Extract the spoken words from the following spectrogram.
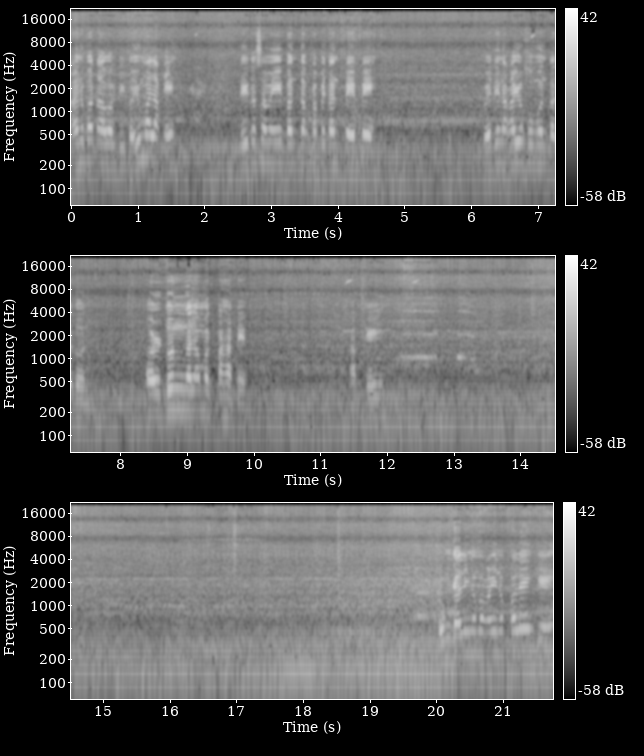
Ano ba tawag dito? yung malaki dito sa may bandang Kapitan Pepe. Pwede na kayo pumunta doon. Or doon na lang magpahatid. Okay. Kung galing naman kayo ng palengke,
